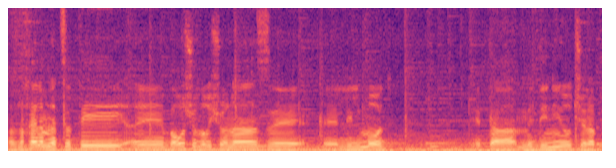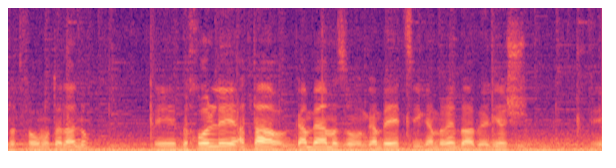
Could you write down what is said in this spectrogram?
אז לכן המלצתי אה, בראש ובראשונה זה אה, ללמוד את המדיניות של הפלטפורמות הללו. אה, בכל אה, אתר, גם באמזון, גם באצי, גם ברדבאבל, יש אה,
